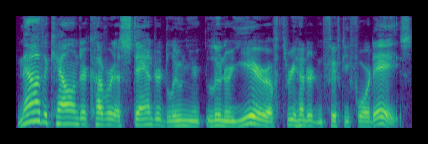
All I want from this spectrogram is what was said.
Now the calendar covered a standard lunar, year of 354 days,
